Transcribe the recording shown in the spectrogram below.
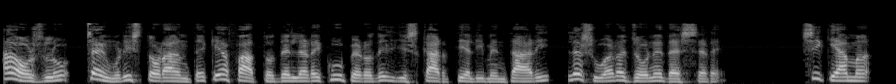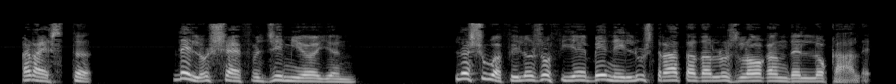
A Oslo c'è un ristorante che ha fatto del recupero degli scarti alimentari la sua ragione d'essere. Si chiama Rest, dello chef Jimmy Oyen. La sua filosofia è ben illustrata dallo slogan del locale.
